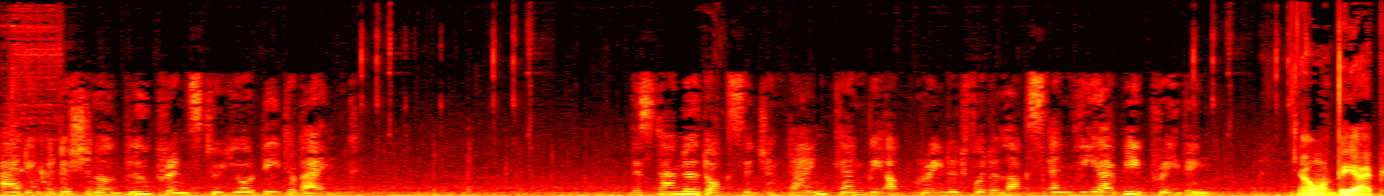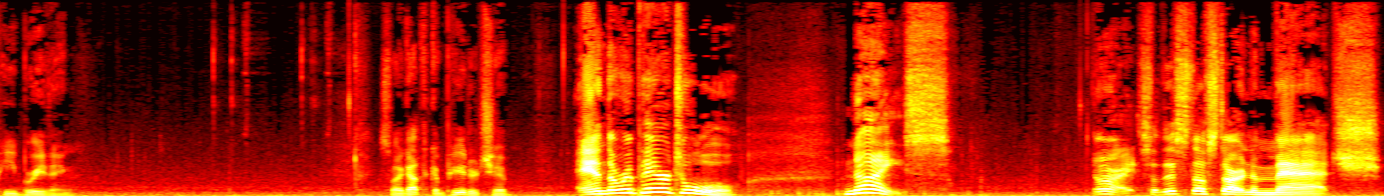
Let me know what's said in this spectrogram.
Adding additional blueprints to your databank. The standard oxygen tank can be upgraded for deluxe and VIP breathing. I want VIP breathing. So I got the computer chip and the repair tool. Nice. All right, so this stuff's starting to match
